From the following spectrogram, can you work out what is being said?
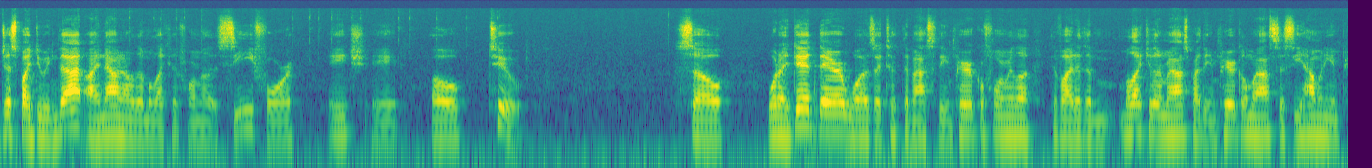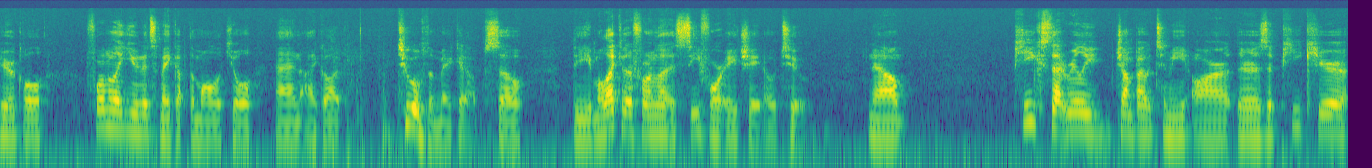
just by doing that, I now know the molecular formula is C4H8O2. So what I did there was I took the mass of the empirical formula, divided the molecular mass by the empirical mass to see how many empirical formula units make up the molecule, and I got two of them make it up. So the molecular formula is C4H8O2. Now, peaks that really jump out to me are there is a peak here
